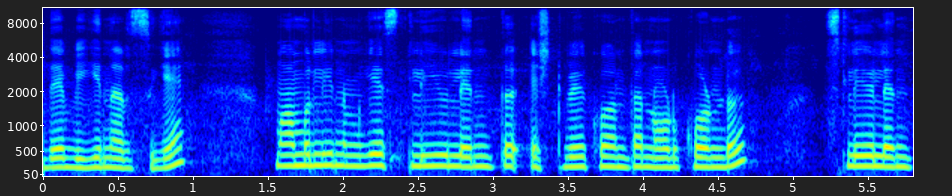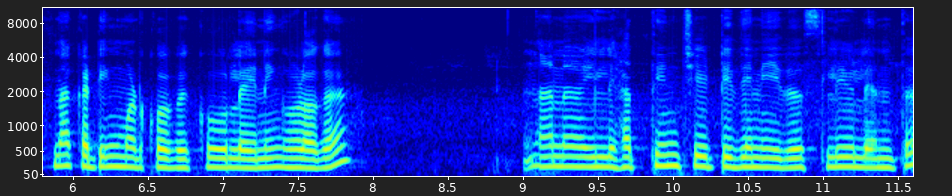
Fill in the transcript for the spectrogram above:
ಇದೆ ಬಿಗಿನರ್ಸ್ಗೆ. ಮಾಮೂಲಿ ನಮಗೆ ಸ್ಲೀವ್ ಲೆಂತ್ ಎಷ್ಟು ಬೇಕು ಅಂತ ನೋಡಿಕೊಂಡು ಸ್ಲೀವ್ ಲೆಂತ್ನ ಕಟಿಂಗ್ ಮಾಡ್ಕೋಬೇಕು ಲೈನಿಂಗ್ ಒಳಗೆ. ನಾನು ಇಲ್ಲಿ ಹತ್ತು ಇಂಚ್ ಇಟ್ಟಿದ್ದೀನಿ ಇದು ಸ್ಲೀವ್ ಲೆಂತ್.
